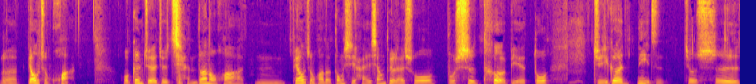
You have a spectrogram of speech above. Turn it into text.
呃标准化，我更觉得就是前端的话，嗯，标准化的东西还相对来说不是特别多。举一个例子，就是，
